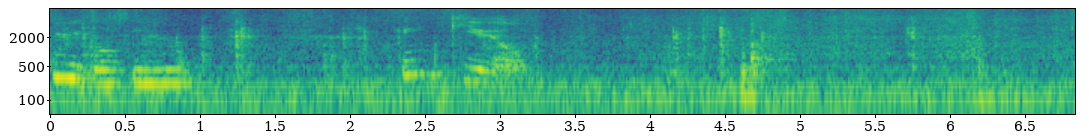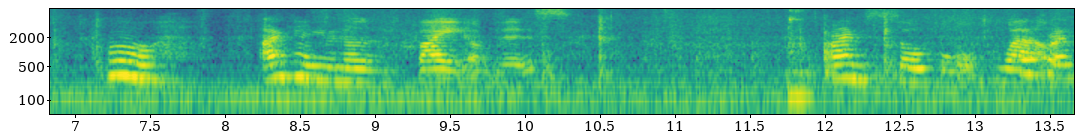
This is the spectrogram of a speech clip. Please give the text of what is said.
Here you go, Fina. Thank you. Oh, I can't even another bite of this. I'm so full. Wow.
